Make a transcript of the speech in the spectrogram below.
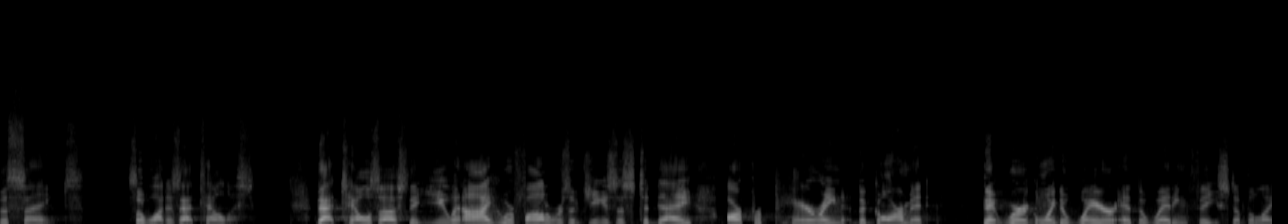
the saints. So, what does that tell us? that tells us that you and I, who are followers of Jesus today, are preparing the garment that we're going to wear at the wedding feast of the Lamb.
